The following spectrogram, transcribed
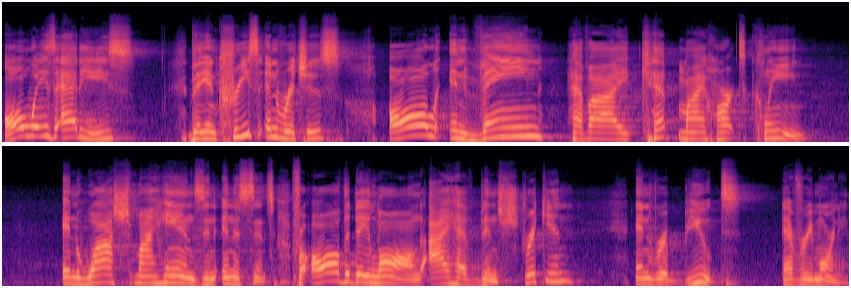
always at ease. They increase in riches. All in vain have I kept my heart clean. and wash my hands in innocence. For all the day long I have been stricken and rebuked every morning.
